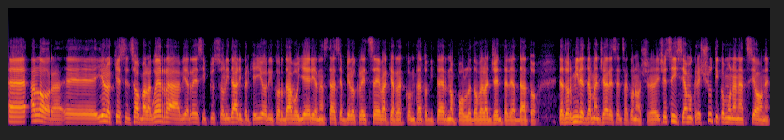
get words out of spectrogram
Eh, allora, eh, io le ho chiesto, insomma, la guerra vi ha resi più solidali perché io ricordavo ieri Anastasia Bielokleitseva che ha raccontato di Ternopol dove la gente le ha dato da dormire e da mangiare senza conoscerla. Dice sì, siamo cresciuti come una nazione.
